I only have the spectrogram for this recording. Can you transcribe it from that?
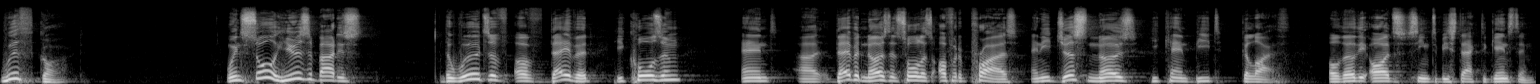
with God. When Saul hears about his, the words of, of David, he calls him, and uh, David knows that Saul has offered a prize, and he just knows he can beat Goliath, although the odds seem to be stacked against him.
